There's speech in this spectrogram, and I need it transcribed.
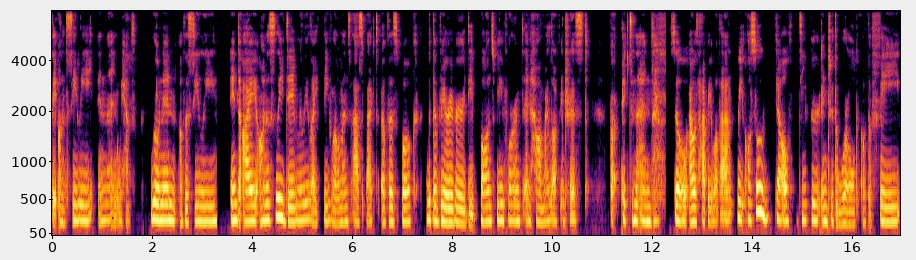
the Unseelie, and then we have Ronan of the Seelie. And I honestly did really like the romance aspect of this book with the very, very deep bonds being formed and how my love interest got picked in the end. So I was happy about that. We also delve deeper into the world of the Fae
